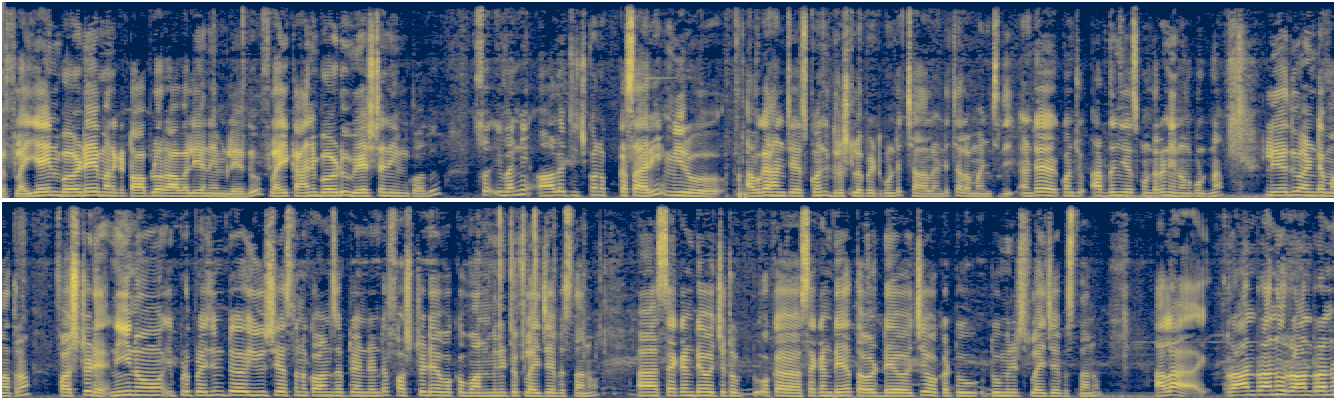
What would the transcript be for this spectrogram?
ఫ్లై అయిన బర్డే మనకి టాప్లో రావాలి అని ఏం లేదు. ఫ్లై కాని బర్డు వేస్ట్ అని ఏం కాదు. సో ఇవన్నీ ఆలోచించుకొని ఒక్కసారి మీరు అవగాహన చేసుకొని దృష్టిలో పెట్టుకుంటే చాలా అంటే చాలా మంచిది. అంటే కొంచెం అర్థం చేసుకుంటారని నేను అనుకుంటున్నా. లేదు అంటే మాత్రం ఫస్ట్ డే నేను ఇప్పుడు ప్రజెంట్ యూజ్ చేస్తున్న కాన్సెప్ట్ ఏంటంటే ఫస్ట్ డే ఒక వన్ మినిట్ ఫ్లై చేపిస్తాను. సెకండ్ డే వచ్చి ఒక సెకండ్ డే థర్డ్ డే వచ్చి ఒక టూ టూ మినిట్స్ ఫ్లై చేపిస్తాను. అలా రాను రాను రాను రాను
